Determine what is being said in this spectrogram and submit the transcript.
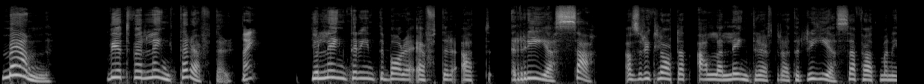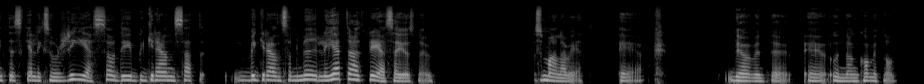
Men, vet du vad jag längtar efter? Nej. Jag längtar inte bara efter att resa. Alltså det är klart att alla längtar efter att resa för att man inte ska liksom resa och det är begränsat, begränsade möjligheter att resa just nu. Som alla vet. Eh, det har väl inte eh, undankommit någon.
